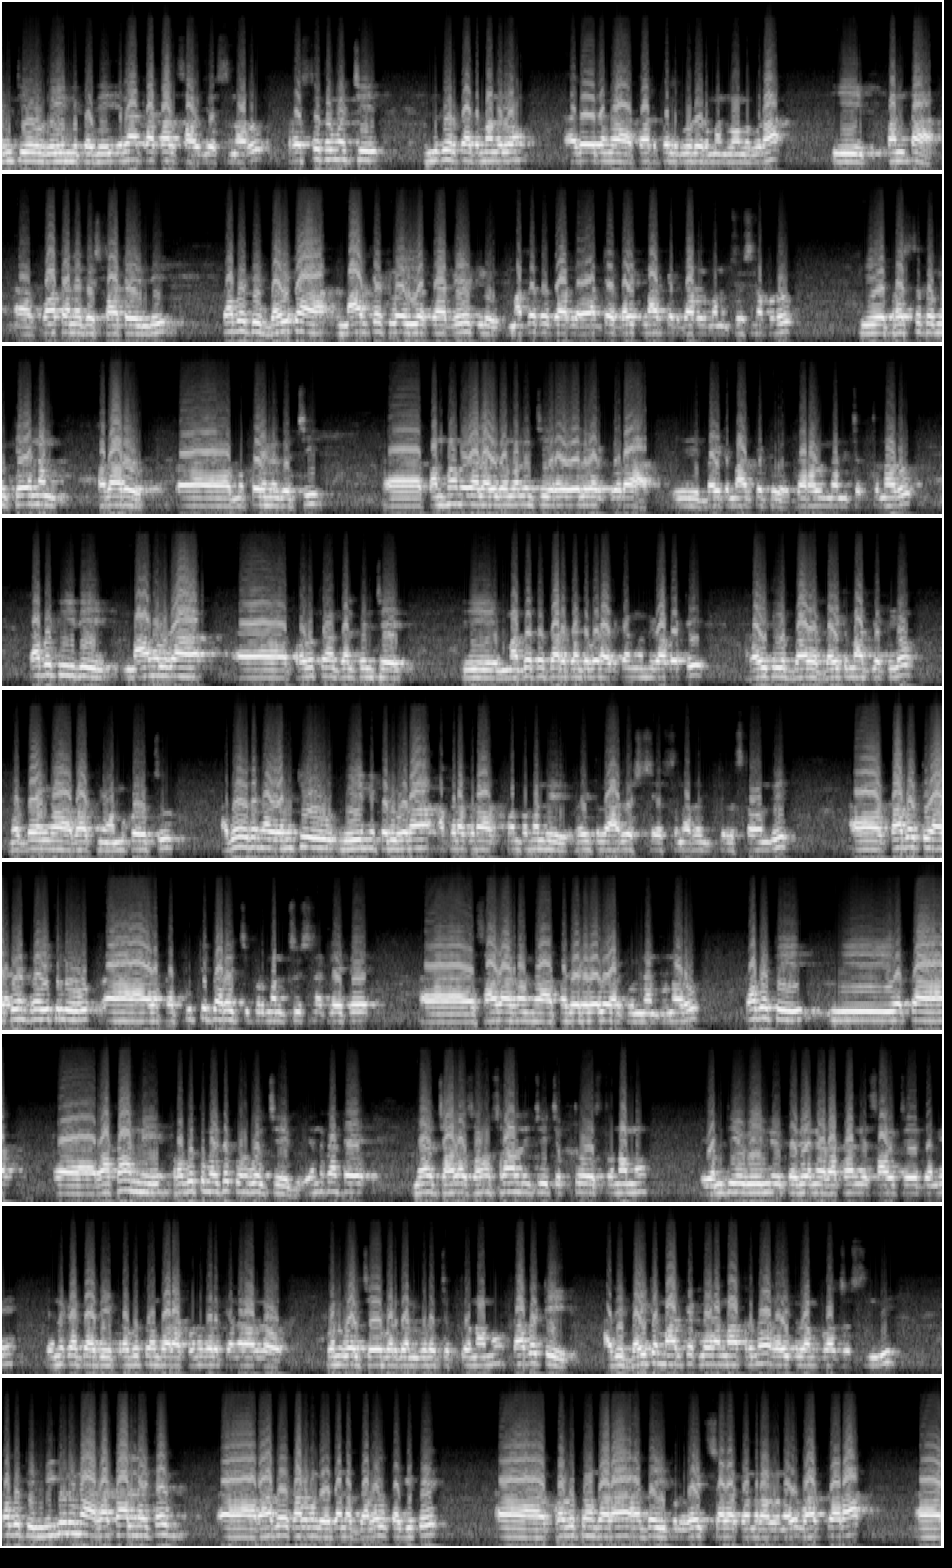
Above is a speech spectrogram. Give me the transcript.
MTU వెయ్యి పది ఇలాంటి రకాలు సాగు చేస్తున్నారు. ప్రస్తుతం వచ్చి ఇందుకూరుపేట మండలం అదేవిధంగా తోటపల్లి గూడూరు మండలంలో కూడా ఈ పంట కోత అనేది స్టార్ట్ అయింది. కాబట్టి బయట మార్కెట్లో ఈ యొక్క రేట్లు మద్దతు ధరలు అంటే బయట మార్కెట్ ధరలు మనం చూసినప్పుడు ఈ ప్రస్తుతం కేఎన్ఎం పదహారు ముప్పై ఎనిమిది వచ్చి పంతొమ్మిది వేల ఐదు వందల నుంచి ఇరవై వేల వరకు కూడా ఈ బయట మార్కెట్ ధర ఉందని చెప్తున్నారు. కాబట్టి ఇది మామూలుగా ప్రభుత్వం కల్పించే ఈ మద్దతు ధర కంటే కూడా అధికంగా ఉంది కాబట్టి రైతులు బయ- బయట మార్కెట్లో నిర్భయంగా వాటిని అమ్ముకోవచ్చు. అదేవిధంగా ఎంక్యూ వెయ్యిన్ని పది కూడా అక్కడక్కడ కొంతమంది రైతులు హార్వెస్ట్ చేస్తున్నారని తెలుస్తూ ఉంది కాబట్టి అటువంటి రైతులు ఆ యొక్క పుట్టి ధర వచ్చి ఇప్పుడు మనం చూసినట్లయితే సాధారణంగా పదిహేడు వేల వరకు ఉందంటున్నారు. కాబట్టి ఈ యొక్క రకాన్ని ప్రభుత్వం అయితే కొనుగోలు చేయదు. ఎందుకంటే మేము చాలా సంవత్సరాల నుంచి చెప్తూ వస్తున్నాము ఎంటీఏ వెయ్యి పది అనే రకాన్ని సాగు చేయొద్దని. ఎందుకంటే అది ప్రభుత్వం ద్వారా కొనుగోలు కేంద్రాల్లో కొనుగోలు చేయబడదని కూడా చెప్తున్నాము. కాబట్టి అది బయట మార్కెట్లైనా మాత్రమే రైతులు అమ్ముకోవాల్సి వస్తుంది. కాబట్టి మిగిలిన రకాలనైతే రాబోయే కాలంలో ఏదైనా ధరలు తగ్గితే ప్రభుత్వం ద్వారా అంటే ఇప్పుడు రైతు సేవా కేంద్రాలు ఉన్నాయి వాటి ద్వారా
